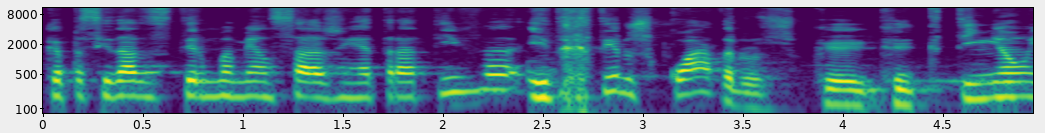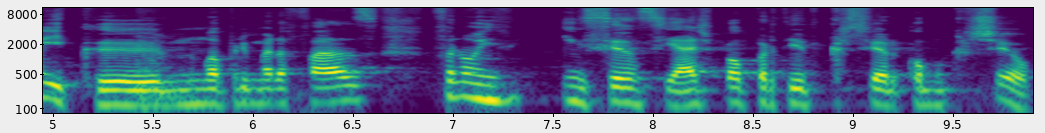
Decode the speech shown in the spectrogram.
capacidade de ter uma mensagem atrativa e de reter os quadros que, que, que, tinham e que numa primeira fase foram essenciais para o partido crescer como cresceu.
